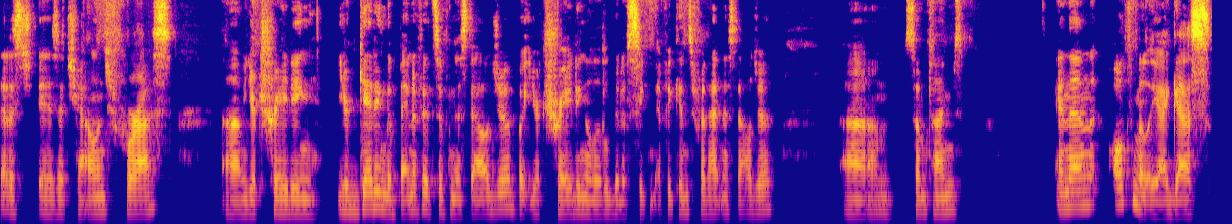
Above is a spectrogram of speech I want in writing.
that is is a challenge for us. Um, you're trading, you're getting the benefits of nostalgia, but you're trading a little bit of significance for that nostalgia um, sometimes. And then ultimately, I guess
